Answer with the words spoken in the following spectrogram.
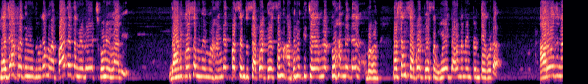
ప్రజాప్రతినిధులుగా మన బాధ్యత నెరవేర్చుకొని వెళ్ళాలి. దానికోసం మేము హండ్రెడ్ పర్సెంట్ సపోర్ట్ చేస్తాం. అభివృద్ధి చేయడంలో టూ హండ్రెడ్ పర్సెంట్ సపోర్ట్ చేస్తాం. ఏ గవర్నమెంట్ ఉంటే కూడా. ఆ రోజున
